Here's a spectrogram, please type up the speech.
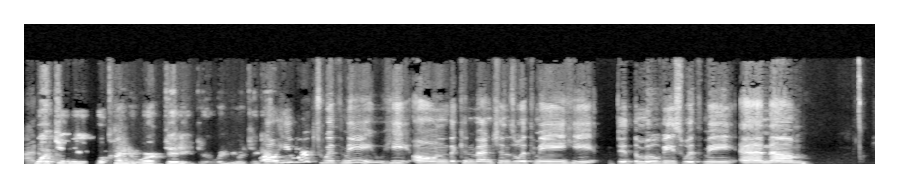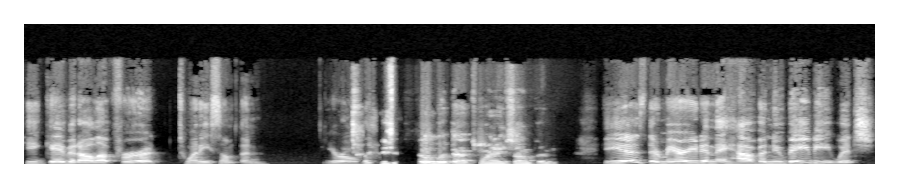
I don't what know. did he? What kind of work did he do when you were together? Oh, he worked with me. He owned the conventions with me. He did the movies with me, and um, he gave it all up for a twenty-something year old. Is he still with that twenty something? He is. They're married and they have a new baby, which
